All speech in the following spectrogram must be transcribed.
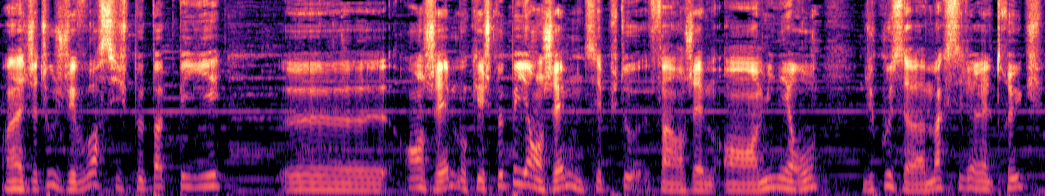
On a déjà tout. Je vais voir si je peux pas payer euh, en gemmes. Ok, je peux payer en gemmes. C'est plutôt, enfin en gemmes, en minéraux. Du coup, ça va m'accélérer le truc.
